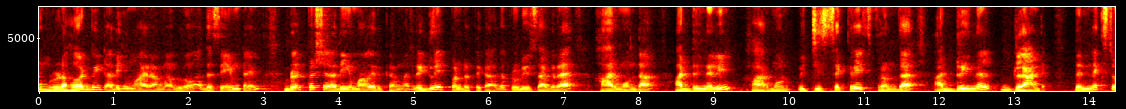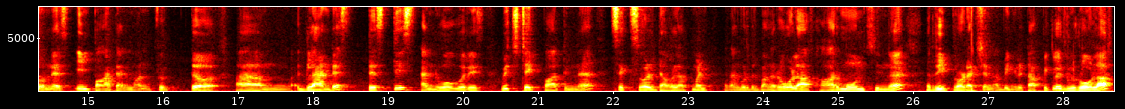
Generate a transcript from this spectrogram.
நம்மளோட ஹார்ட் பீட் அதிகமாகிடாமல் இருக்கும் at the same time blood pressure அதிகமாக இருக்காமல் ரெகுலேட் பண்ணுறதுக்காக ப்ரொடியூஸ் ஆகிற ஹார்மோன் தான் adrenaline hormone which is secretes from the adrenal gland the next one is important one fifth gland is testis and ovaries which take part in sexual development அதான் கொடுத்துருப்பாங்க role of hormones in reproduction அப்படிங்கிற டாப்பிக்கில் இது role of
